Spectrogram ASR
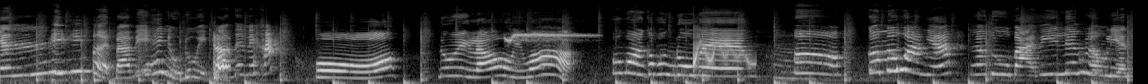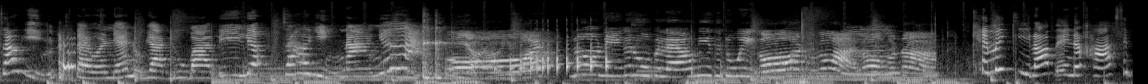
งั้นพี่ๆเปิดบาร์บี้ให้หนูดูอีกรอบได้ไหมคะ โห ดูอีกแล้วเหรอวิว่าเมื่อวานก็เพิ่งดูเองอ๋อ ก็เมื่อวานเนี้ย เราดูบาร์บี้เรื่องโรงเรียนเจ้าหญิง แต่วันเนี้ยหนูอยากดูบาร์บี้เรื่องเจ้าหญิงนางเงือกโอ้ยเรื่องนี้ก็ดูไปแล้วนี่จะดูอีกอ๋อมันก็หลายรอบแล้วนะแค่ไม่กี่รอบเองนะคะสิบ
